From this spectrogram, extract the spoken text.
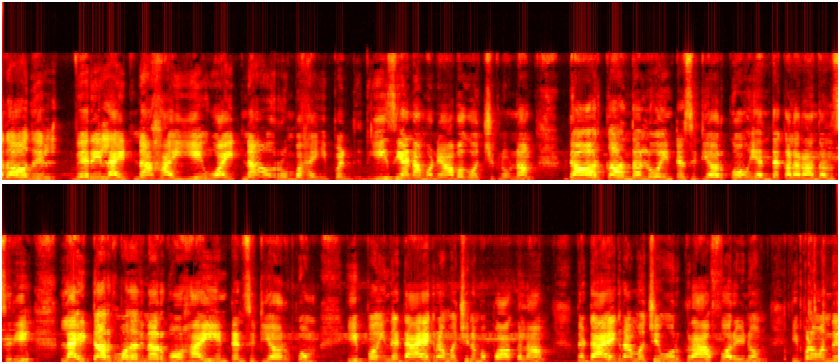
அதாவது வெரி லைட்னா ஹை ஒயிட்னா ரொம்ப ஹை இப்போ ஈஸியாக நம்ம ஞாபகம் வச்சுக்கணும்னா டார்க்காக இருந்தால் லோ இன்டென்சிட்டியாக இருக்கும். எந்த கலராக இருந்தாலும் சரி. லைட்டாக இருக்கும்போது அது என்ன இருக்கும்? ஹை இன்டென்சிட்டியாக இருக்கும். இப்போ இந்த டயக்ராம் வச்சு நம்ம பார்க்கலாம். இந்த டயக்ராம் வச்சு ஒரு கிராஃப் வரையணும். இப்போ வந்து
